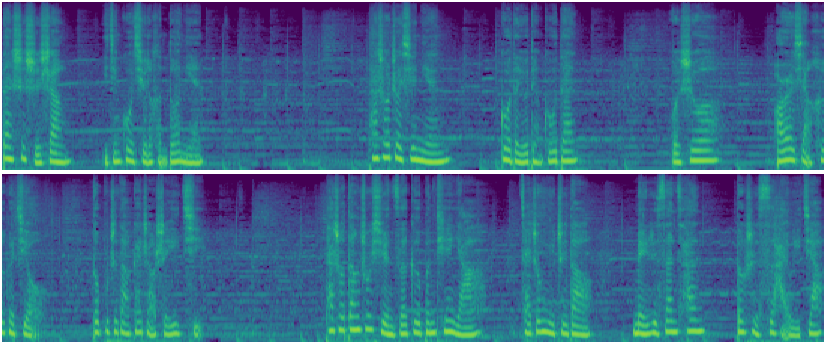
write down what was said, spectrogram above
但事实上已经过去了很多年。他说这些年过得有点孤单。我说偶尔想喝个酒，都不知道该找谁一起。他说当初选择各奔天涯，才终于知道每日三餐都是四海为家。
